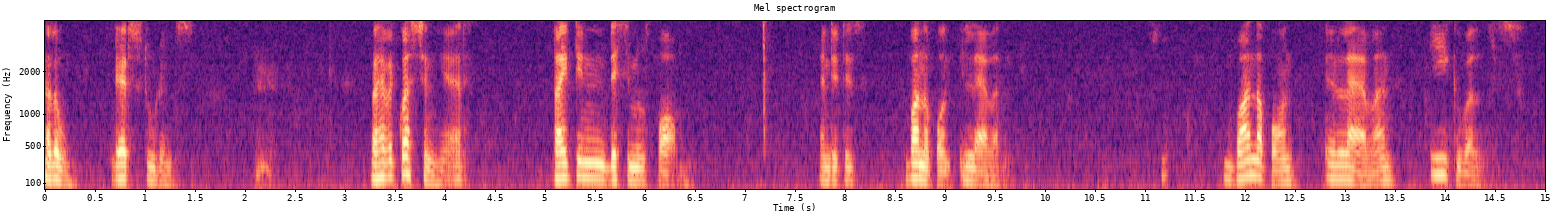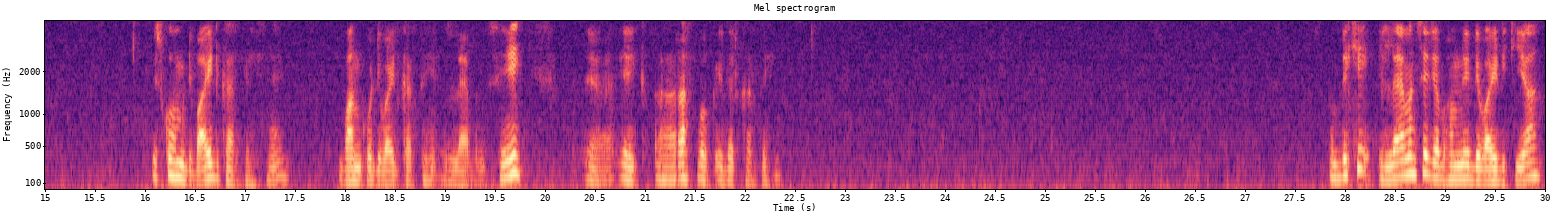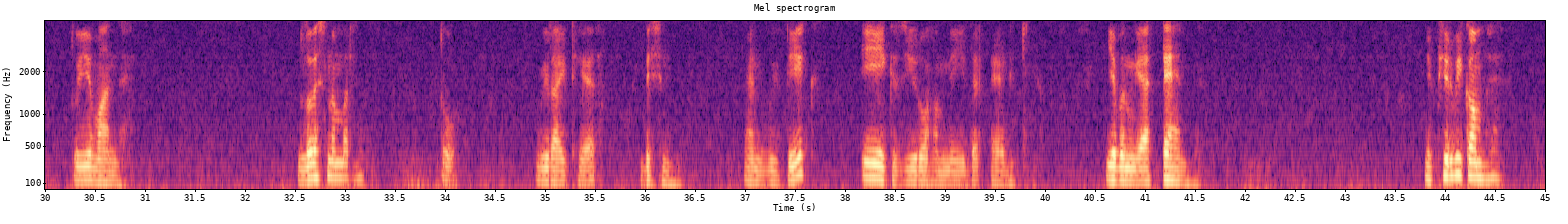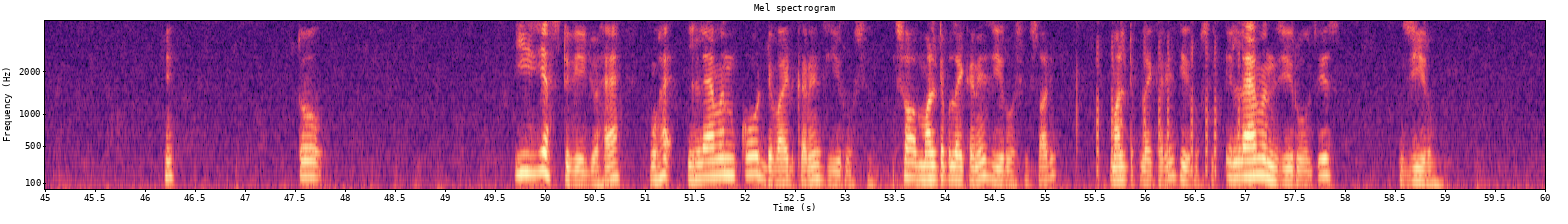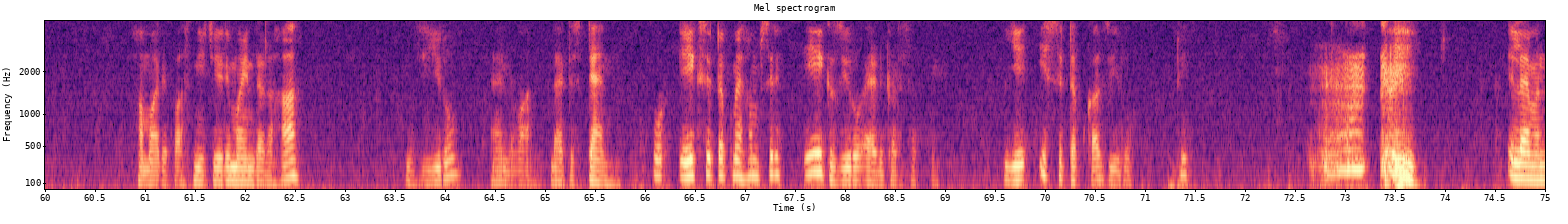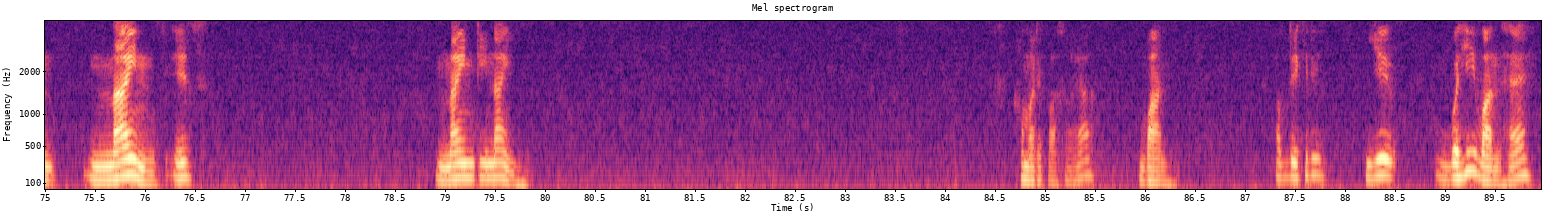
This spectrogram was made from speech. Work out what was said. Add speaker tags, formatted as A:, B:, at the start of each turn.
A: Hello, dear students. I have a question here. Write in decimal form, and it is 1 upon 11. So, 1 upon 11 equals इसको हम divide करते हैं one को divide करते हैं 11 से अ, एक रफ वर्क इधर करते हैं अब देखिए 11 से जब हमने डिवाइड किया तो ये वन है। लोएस्ट नंबर है। तो we right here decimal and we take एक ज़ीरो हमने इधर ऐड किया। ये बन गया टेन ये फिर भी कम है। तो इजिएस्ट वे जो है वो है 11 को डिवाइड करें ज़ीरो से। सॉ मल्टीप्लाई करें ज़ीरो से सॉरी मल्टीप्लाई करें ज़ीरो से। 11 ज़ीरो इज़ ज़ीरो हमारे पास नीचे रिमाइंडर रहा। Zero and one that is ten और एक स्टेप में हम सिर्फ़ एक ज़ीरो ऐड कर सकते हैं। ये इस स्टेप का ज़ीरो ठीक? Eleven nines is ninety nine हमारे पास आया वन। अब देख रही ये वही वन है।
